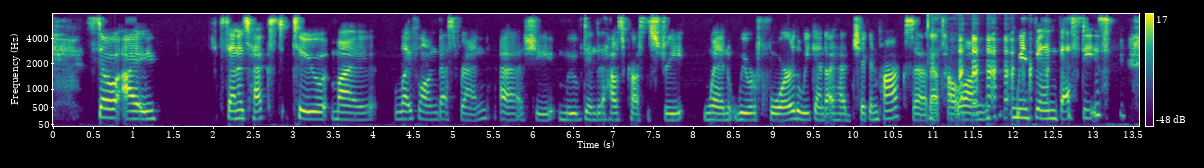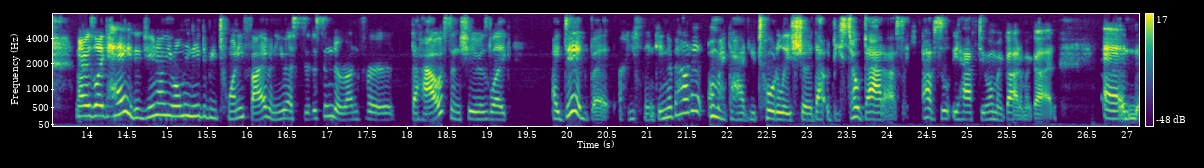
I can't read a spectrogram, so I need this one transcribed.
so I sent a text to my lifelong best friend. Uh, she moved into the house across the street when we were four. The weekend I had chicken pox. Uh, that's how long we've been besties. And I was like, hey, did you know you only need to be 25 and a U.S. citizen to run for the House? And she was like, I did, but are you thinking about it? Oh my God, you totally should. That would be so badass. Like, you absolutely have to. Oh my God, oh my God. And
